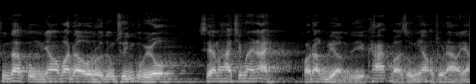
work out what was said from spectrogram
chúng ta cùng nhau bắt đầu nội dung chính của video xem hai chiếc máy này có đặc điểm gì khác và giống nhau ở chỗ nào nhé.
